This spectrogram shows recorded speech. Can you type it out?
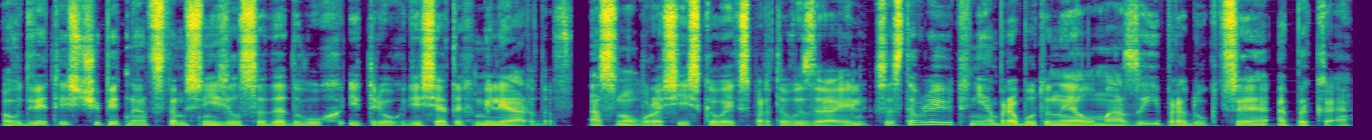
В 2015-м снизился до 2,3 миллиардов. Основу российского экспорта в Израиль составляют необработанные алмазы и продукция АПК,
